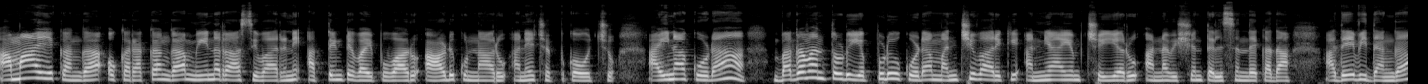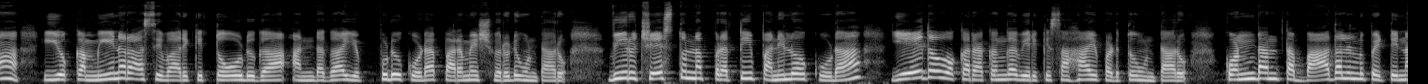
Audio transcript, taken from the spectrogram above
అమాయకంగా ఒక రకంగా మీనరాశి వారిని అత్తింటి వైపు వారు ఆడుకున్నారు అనే చెప్పుకోవచ్చు. అయినా కూడా భగవంతుడు ఎప్పుడూ కూడా మంచివారికి అన్యాయం చెయ్యరు అన్న విషయం తెలిసిందే కదా. అదేవిధంగా ఈ యొక్క మీనరాశి వారికి తోడుగా అండగా ఎప్పుడూ కూడా పరమేశ్వరుడు ఉంటారు. వీరు చేస్తున్న ప్రతి పనిలో కూడా ఏదో ఒక రకంగా వీరికి సహాయపడుతూ ఉంటారు. కొండంత బాధలను పెట్టిన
